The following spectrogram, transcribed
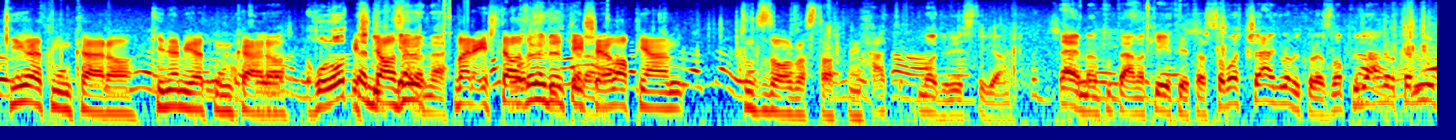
Ki jöhet munkára, ki nem jöhet munkára. Holott és nem te az, ő, kellene. várj, és te az Holott ő nem így döntése kellene. alapján tudsz dolgoztatni. Hát nagy részt igen. Elment utána két héttel szabadságra, amikor ez napvilágra került,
